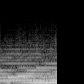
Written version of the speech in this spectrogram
you.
